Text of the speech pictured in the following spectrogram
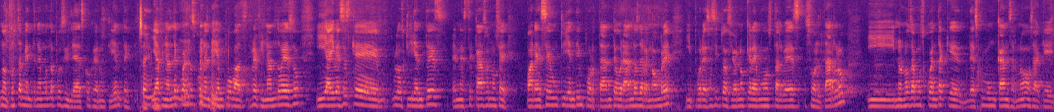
nosotros también tenemos la posibilidad de escoger un cliente. Sí. Y al final de cuentas, con el tiempo vas refinando eso. Y hay veces que los clientes, en este caso, no sé, parece un cliente importante o grande o de renombre y por esa situación no queremos tal vez soltarlo y no nos damos cuenta que es como un cáncer, ¿no? O sea, que,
